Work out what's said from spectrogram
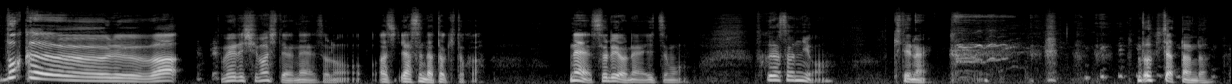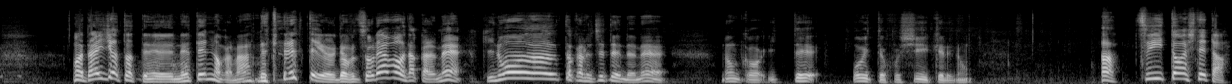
僕はメールしましたよね。その、あ休んだ時とか。ね、するよね、いつも。福田さんには？来てない。どうしちゃったんだ？まあ大事を取って、寝てんのかな？寝てるっていう。でもそれはもうだからね、昨日とかの時点でね、なんか言っておいてほしいけれども。あ、ツイートはしてた。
